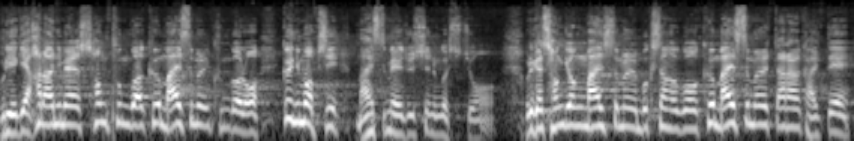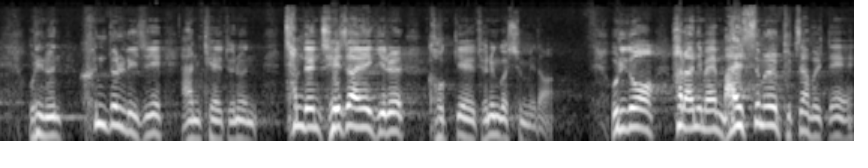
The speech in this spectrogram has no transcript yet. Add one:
우리에게 하나님의 성품과 그 말씀을 근거로 끊임없이 말씀해 주시는 것이죠. 우리가 성경 말씀을 묵상하고 그 말씀을 따라갈 때 우리는 흔들리지 않게 되는 참된 제자의 길을 걷게 되는 것입니다. 우리도 하나님의 말씀을 붙잡을 때,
